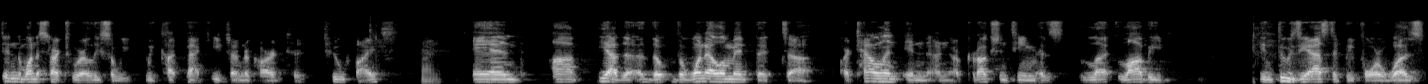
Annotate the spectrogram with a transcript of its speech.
didn't want to start too early, so we we cut back each undercard to two fights. Right. And um, yeah, the, the the one element that uh, our talent and, and, our production team has le- lobbied enthusiastically for was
